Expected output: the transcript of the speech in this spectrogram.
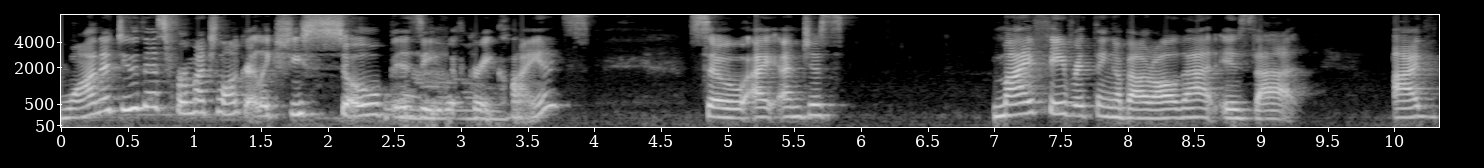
want to do this for much longer? Like she's so busy wow. with great clients. So I, I'm just my favorite thing about all that is that I've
